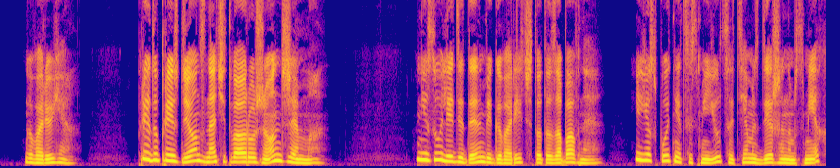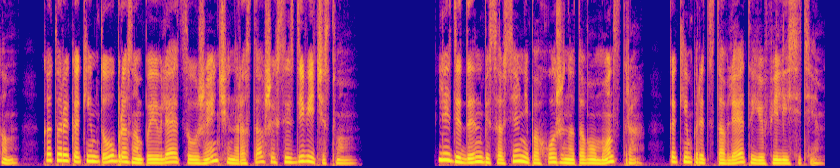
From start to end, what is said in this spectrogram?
— говорю я. Предупрежден, значит вооружен, Джемма». Внизу леди Денби говорит что-то забавное. Ее спутницы смеются тем сдержанным смехом, который каким-то образом появляется у женщин, расставшихся с девичеством. Леди Денби совсем не похожа на того монстра, каким представляет ее Фелисити.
